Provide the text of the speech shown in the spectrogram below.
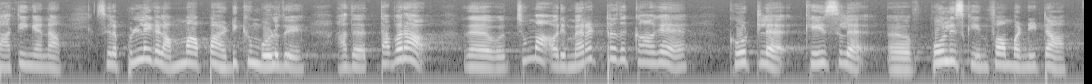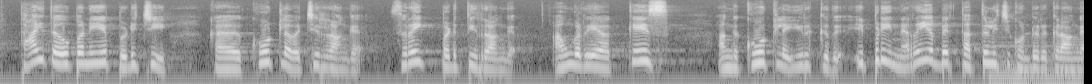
பார்த்தீங்கன்னா சில பிள்ளைகள் அம்மா அப்பா அடிக்கும் பொழுது அதை தவறா சும்மா அவர் மிரட்டுறதுக்காக கோர்ட்டில் கேஸில் போலீஸ்க்கு இன்ஃபார்ம் பண்ணிட்டா தாய் தகப்பனையே பிடிச்சி க கோர்ட்டில் வச்சிடுறாங்க. சிறைப்படுத்திடுறாங்க. அவங்களுடைய கேஸ் அங்கே கோர்ட்டில் இருக்குது. இப்படி நிறைய பேர் தத்தளிச்சு கொண்டு இருக்கிறாங்க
